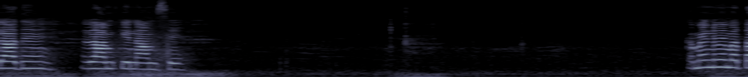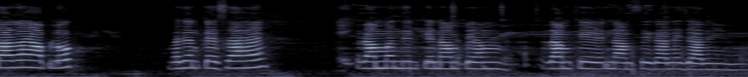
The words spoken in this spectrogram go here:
गा दें राम के नाम से। कमेंट में बताना है आप लोग, भजन कैसा है? राम मंदिर के नाम पे हम राम के नाम से गाने जा रही हूँ।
